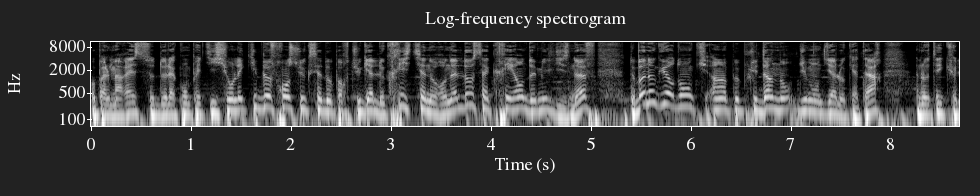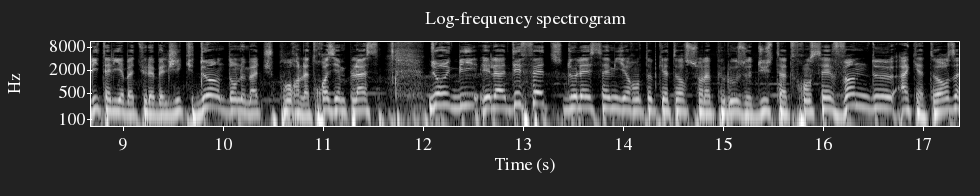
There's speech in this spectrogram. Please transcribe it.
Au palmarès de la compétition, l'équipe de France succède au Portugal de Cristiano Ronaldo, sacré en 2019. De bon augure donc à un peu plus d'un an du mondial au Qatar. À noter que l'Italie a battu la Belgique 2-1 dans le match pour la troisième place. Du rugby et la défaite de l'ASM hier en top 14 sur la pelouse du Stade français 22 à 14.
